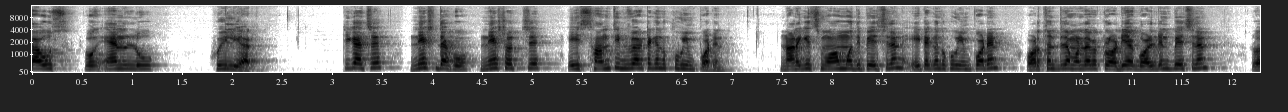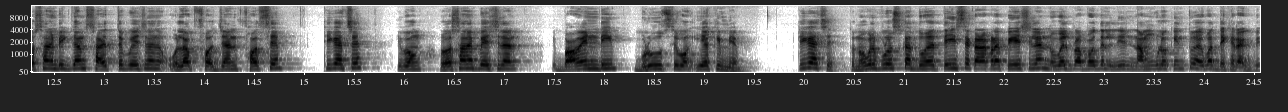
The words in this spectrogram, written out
কাউস এবং অ্যান লু হুইলিয়ার। ঠিক আছে? নেক্সট দেখো নেক্সট হচ্ছে এই শান্তি বিভাগটা কিন্তু খুব ইম্পর্টেন্ট নার্গিস মোহাম্মদী পেয়েছিলেন, এইটা কিন্তু খুব ইম্পর্টেন্ট অর্থনীতিতে মনে রাখবে ক্লডিয়া গোল্ডেন পেয়েছিলেন। রসায়ন বিজ্ঞান সাহিত্য পেয়েছিলেন ওলাফ জ্যান ফসে, ঠিক আছে? এবং রসায়নে পেয়েছিলেন বাওয়েন্ডি, ব্রুস এবং ইয়াকিমেব, ঠিক আছে? তো নোবেল পুরস্কার দু হাজার তেইশে কারা কারা পেয়েছিলেন? নোবেল প্রাপকদের নামগুলো কিন্তু একবার দেখে রাখবে,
